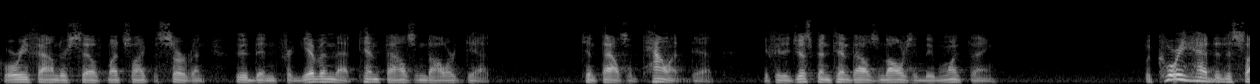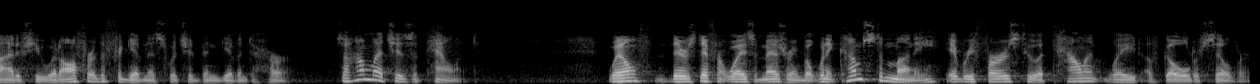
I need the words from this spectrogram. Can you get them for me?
Corrie found herself much like the servant who had been forgiven that $10,000 debt, 10,000 talent debt. If it had just been $10,000, it'd be one thing. But Corrie had to decide if she would offer the forgiveness which had been given to her. So how much is a talent? Well, there's different ways of measuring, but when it comes to money, it refers to a talent weight of gold or silver.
